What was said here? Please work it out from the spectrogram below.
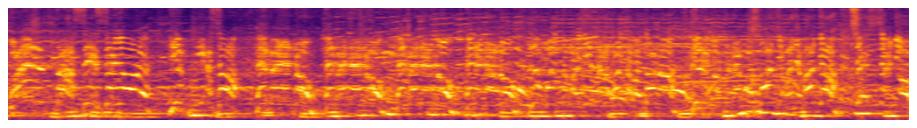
vuelta! ¡Sí señor! Y empieza el veneno, el veneno, el veneno, el enano, la vuelta maldita, la vuelta matona. Y lo tenemos, vaya, vaya, vaya. ¡Sí señor!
